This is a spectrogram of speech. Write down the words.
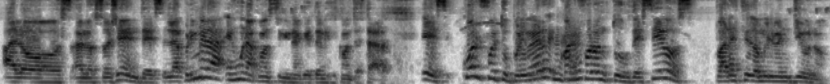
a los, a los oyentes. La primera es una consigna que tenés que contestar. Es, ¿cuál fue tu primer, cuáles fueron tus deseos para este 2021?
